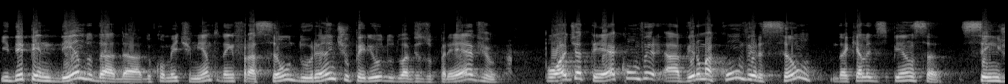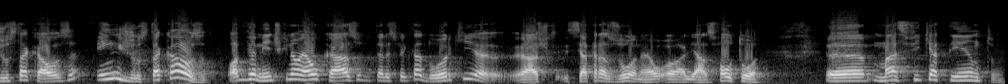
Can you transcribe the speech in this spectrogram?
e dependendo da, da, do cometimento da infração durante o período do aviso prévio, pode até haver uma conversão daquela dispensa sem justa causa em justa causa. Obviamente que não é o caso do telespectador que eh, acho que se atrasou, né? Aliás, faltou. Uh, mas fique atento.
